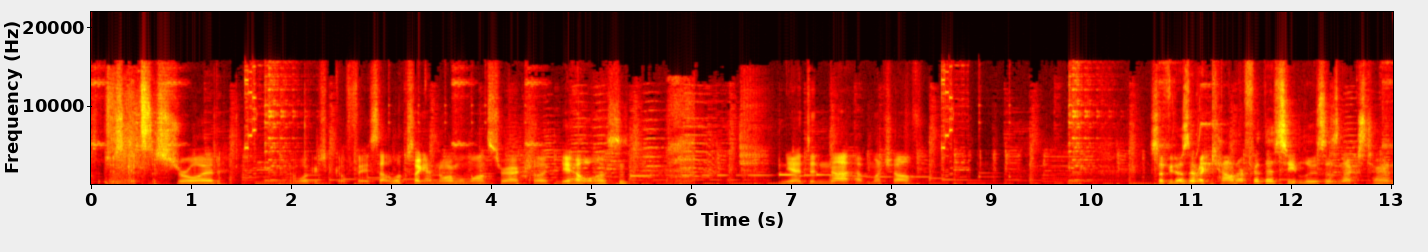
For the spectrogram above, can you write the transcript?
So it just gets destroyed. And we'll just go face that. Looks like a normal monster actually. Yeah, it was. Yeah, did not have much health. So if he doesn't have a counter for this, he loses next turn.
